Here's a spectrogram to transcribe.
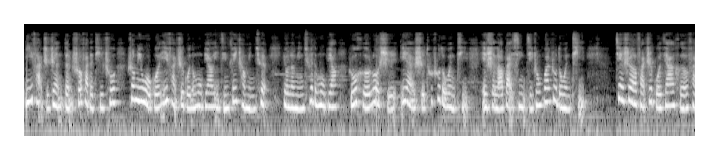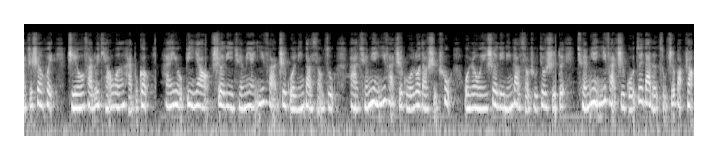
依法执政等说法的提出，说明我国依法治国的目标已经非常明确。有了明确的目标，如何落实依然是突出的问题，也是老百姓集中关注的问题。建设法治国家和法治社会，只有法律条文还不够，还有必要设立全面依法治国领导小组，把全面依法治国落到实处。我认为设立领导小组就是对全面依法治国最大的组织保障。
